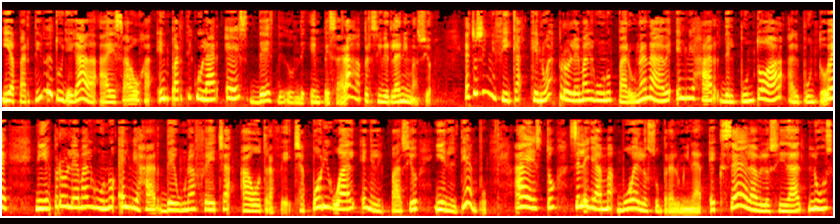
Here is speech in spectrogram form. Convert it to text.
Y a partir de tu llegada a esa hoja en particular es desde donde empezarás a percibir la animación. Esto significa que no es problema alguno para una nave el viajar del punto A al punto B, ni es problema alguno el viajar de una fecha a otra fecha, por igual en el espacio y en el tiempo. A esto se le llama vuelo supraluminar. Excede la velocidad luz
